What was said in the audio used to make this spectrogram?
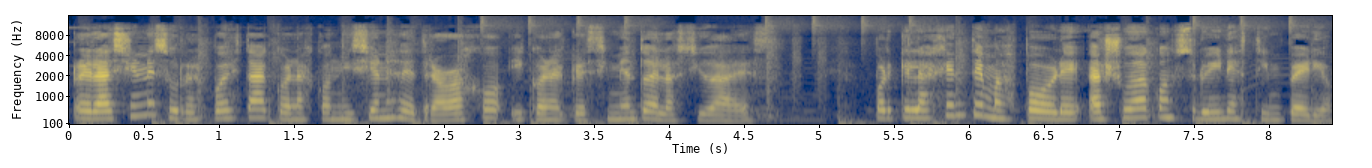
Relacione su respuesta con las condiciones de trabajo y con el crecimiento de las ciudades. Porque la gente más pobre ayuda a construir este imperio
